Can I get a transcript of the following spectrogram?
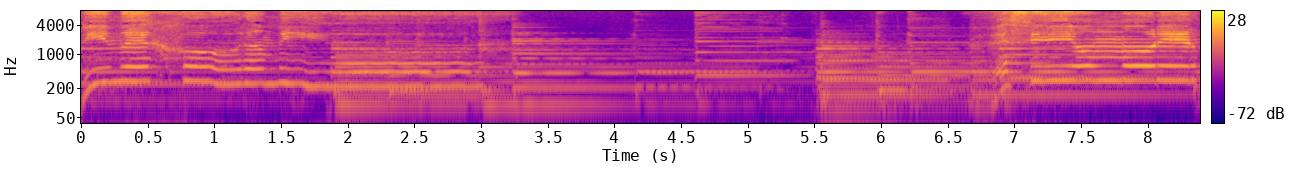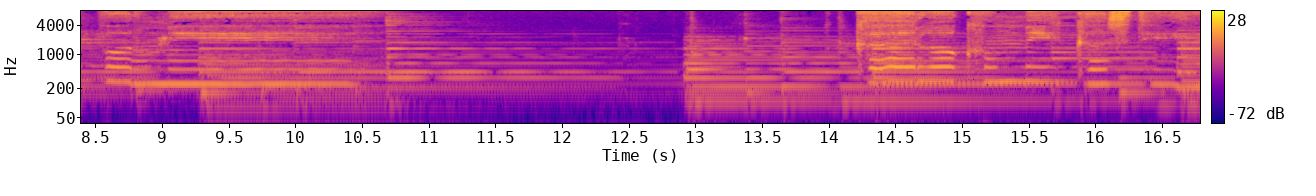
Mi mejor amigo decidió morir por mí. Cargo con mi castigo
